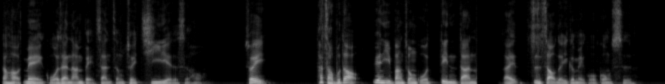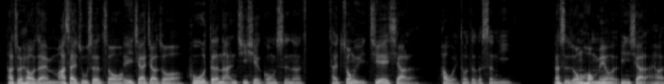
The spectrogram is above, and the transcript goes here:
刚好美国在南北战争最激烈的时候，所以他找不到愿意帮中国订单来制造的一个美国公司。他最后在马赛诸塞州的一家叫做胡德南机械公司呢，才终于接下了他委托这个生意。但是荣闳没有停下来哈，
